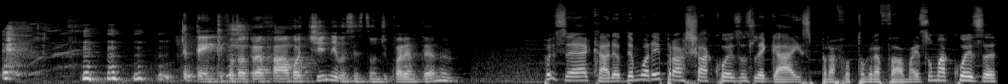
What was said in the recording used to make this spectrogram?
Tem que fotografar a rotina e vocês estão de quarentena? Pois é, cara, eu demorei pra achar coisas legais pra fotografar, mas uma coisa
